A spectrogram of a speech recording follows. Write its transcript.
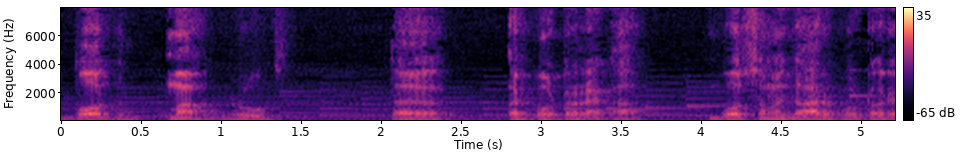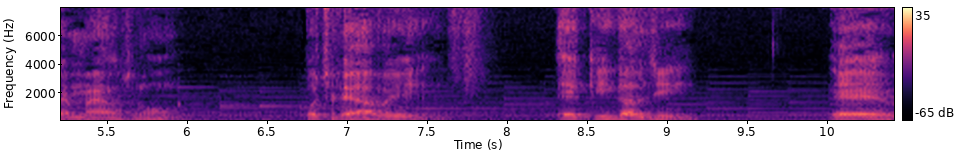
ਬਹੁਤ ਮਾਹਰੂਫ ਰਿਪੋਰਟਰ ਹੈਗਾ, ਬਹੁਤ ਸਮਝਦਾਰ ਰਿਪੋਰਟਰ ਹੈ। ਮੈਂ ਉਸ ਨੂੰ ਪੁੱਛ ਲਿਆ ਵੀ ਇਹ ਕੀ ਗੱਲ ਜੀ? ਇਹ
